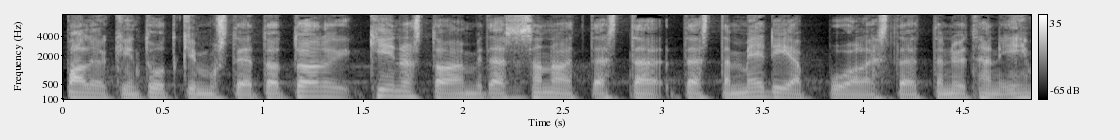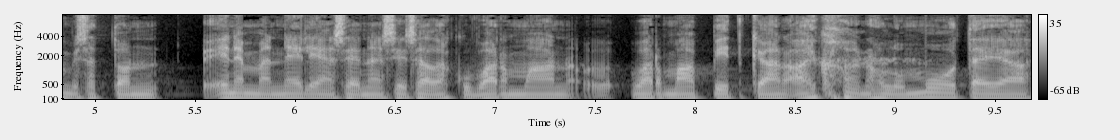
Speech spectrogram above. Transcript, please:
paljonkin tutkimusta. Ja tuo oli kiinnostavaa, mitä sä sanoit tästä, tästä mediapuolesta, että nythän ihmiset on enemmän neljän seinän sisällä kuin varmaan, varmaan pitkään aikaan ollut muuten. Ja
